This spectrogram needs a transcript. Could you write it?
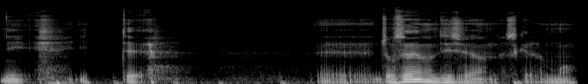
に行って、えー、女性の DJ なんですけれども、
